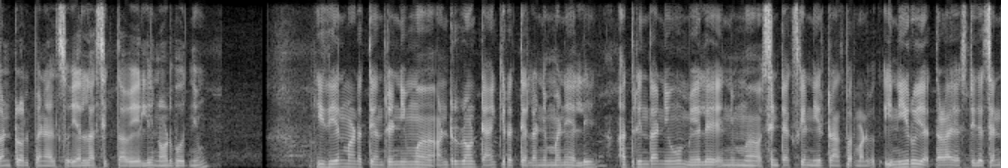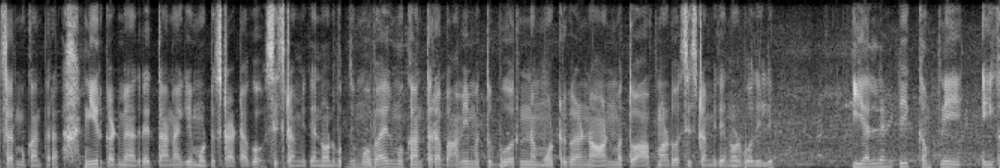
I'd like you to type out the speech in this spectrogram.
ಕಂಟ್ರೋಲ್ ಪ್ಯಾನೆಲ್ಸು ಎಲ್ಲ ಸಿಗ್ತವೆ, ಇಲ್ಲಿ ನೋಡ್ಬೋದು ನೀವು. ಇದೇನು ಮಾಡುತ್ತೆ ಅಂದರೆ ನಿಮ್ಮ ಅಂಡರ್ಗ್ರೌಂಡ್ ಟ್ಯಾಂಕ್ ಇರುತ್ತೆ ಅಲ್ಲ ನಿಮ್ಮ ಮನೆಯಲ್ಲಿ, ಅದರಿಂದ ನೀವು ಮೇಲೆ ನಿಮ್ಮ ಸಿಂಟ್ಯಾಕ್ಸ್ಗೆ ನೀರು ಟ್ರಾನ್ಸ್ಫರ್ ಮಾಡಬೇಕು. ಈ ನೀರು ತಳ ಎಷ್ಟಿದೆ? ಸೆನ್ಸರ್ ಮುಖಾಂತರ ನೀರು ಕಡಿಮೆ ಆದರೆ ತಾನಾಗಿ ಮೋಟ್ರ್ ಸ್ಟಾರ್ಟ್ ಆಗೋ ಸಿಸ್ಟಮ್ ಇದೆ ನೋಡ್ಬೋದು. ಇದು ಮೊಬೈಲ್ ಮುಖಾಂತರ ಬಾವಿ ಮತ್ತು ಬೋರ್ನ ಮೋಟ್ರ್ಗಳನ್ನು ಆನ್ ಮತ್ತು ಆಫ್ ಮಾಡುವ ಸಿಸ್ಟಮ್ ಇದೆ ನೋಡ್ಬೋದು ಇಲ್ಲಿ. ಎಲ್ ಎನ್ ಟಿ ಕಂಪ್ನಿ ಈಗ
